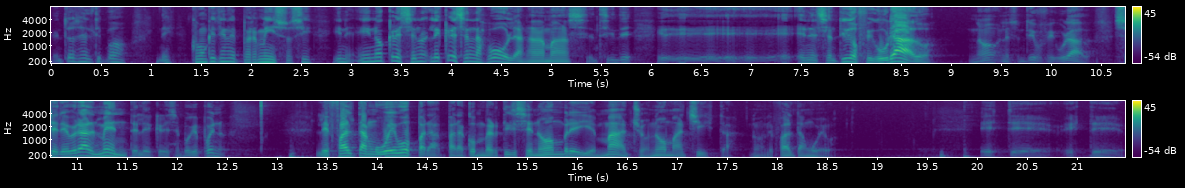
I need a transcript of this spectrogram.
entonces el tipo eh, como que tiene permiso, ¿sí? y, no crece, le crecen las bolas nada más, eh, eh, en el sentido figurado, ¿no? En el sentido figurado. Cerebralmente le crecen, porque después le faltan huevos para, para convertirse en hombre y en macho, no machista, ¿no? Le faltan huevos. Este, este,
